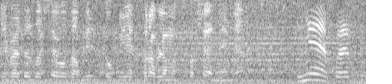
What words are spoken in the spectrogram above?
Nie będę bo jest problem z koszeniem, nie? Nie, pewnie.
